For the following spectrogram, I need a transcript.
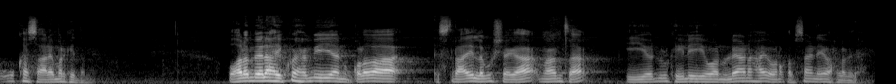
uu ka saaray markii dambe. Waana meelahay ku hamiyayaan qolada israa'iil lagu sheegaa maanta iyo dhulkay leeyihiin waanu leenahay waanu qabsanayna wax la mid ah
